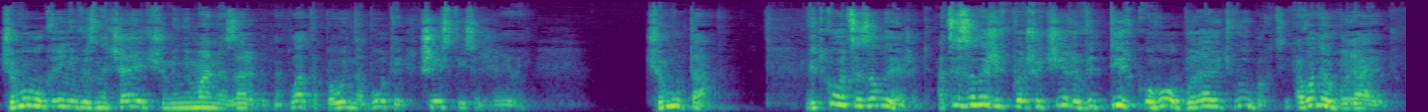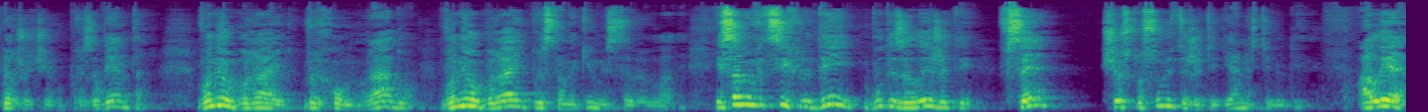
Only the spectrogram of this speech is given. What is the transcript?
Чому в Україні визначають, що мінімальна заробітна плата повинна бути 6 тисяч гривень? Чому так? Від кого це залежить? А це залежить в першу чергу від тих, кого обирають виборці. А вони обирають в першу чергу президента, вони обирають Верховну Раду, вони обирають представників місцевої влади. І саме від цих людей буде залежати все, що стосується життєдіяльності людини. Але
